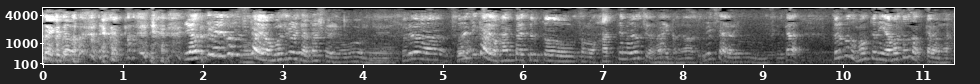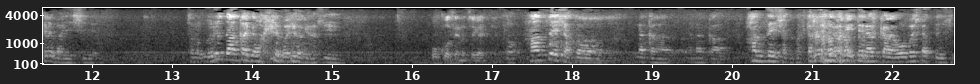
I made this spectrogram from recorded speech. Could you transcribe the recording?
んだけど やってみること自体は面白いとは確かに思うんでそれはそれ自体を反対するとその発展の余地がないからそれ自体はいいんですけどだからそれこそ本当にやばそうだったら分ければいいしその売る段階で分ければいいわけだし方向性の違いって。そう。反省者となんかなんか犯罪者とか2つのがいてなんか応募しちゃってるし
